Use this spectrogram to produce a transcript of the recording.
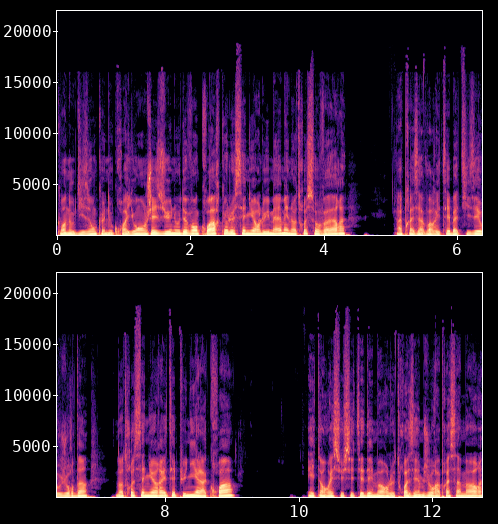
Quand nous disons que nous croyons en Jésus, nous devons croire que le Seigneur lui-même est notre sauveur. Après avoir été baptisé au Jourdain, notre Seigneur a été puni à la croix. Étant ressuscité des morts le troisième jour après sa mort,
